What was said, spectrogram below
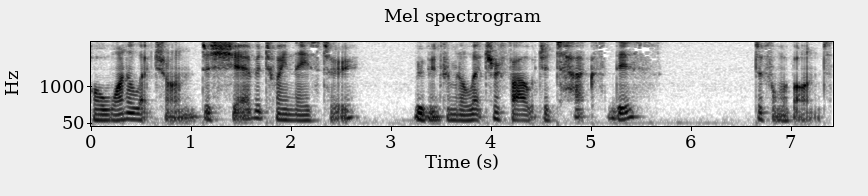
or one electron to share between these two, moving from an electrophile which attacks this to form a bond.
